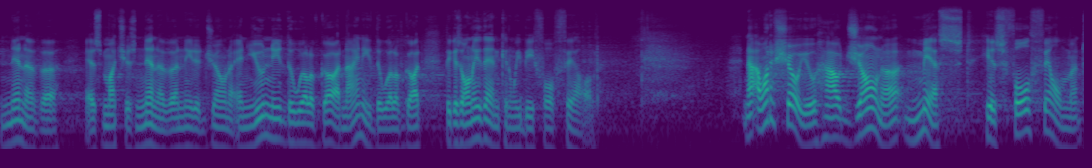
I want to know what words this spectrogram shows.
Nineveh as much as Nineveh needed Jonah. And you need the will of God, and I need the will of God, because only then can we be fulfilled. Now, I want to show you how Jonah missed his fulfillment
